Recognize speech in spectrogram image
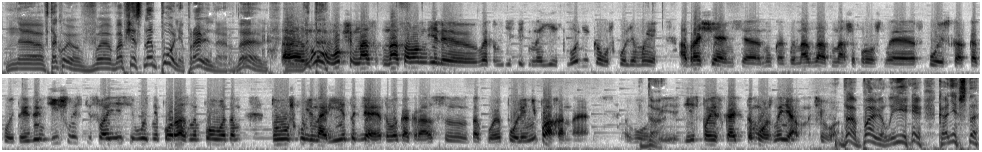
в такое, в, в общественное поле, правильно? Да? А, ну, в общем, общем, на, самом деле в этом действительно есть логика. Уж коли мы обращаемся, ну, как бы назад в наше прошлое в поисках какой-то идентичности своей сегодня по разным поводам, то уж кулинария это для этого как раз э, такое поле непаханное. Вот. Да. И здесь поискать-то можно явно чего. Да, Павел, и, конечно,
